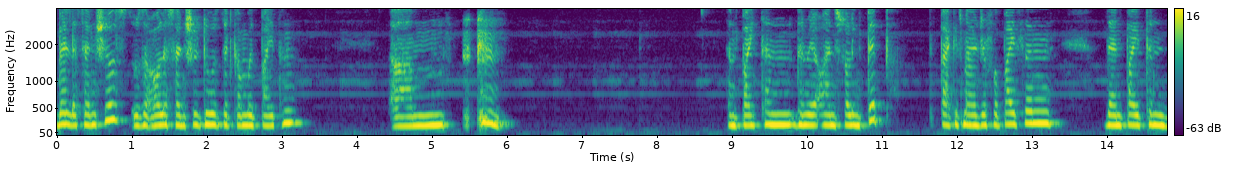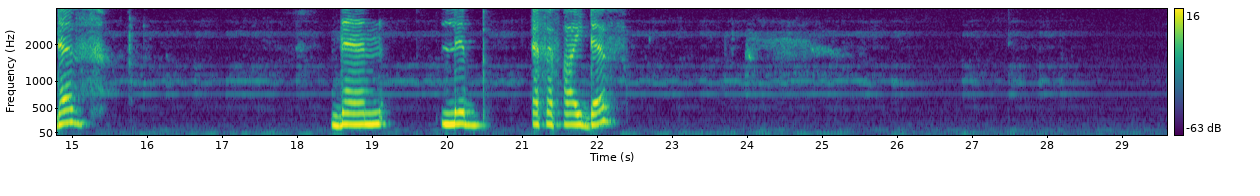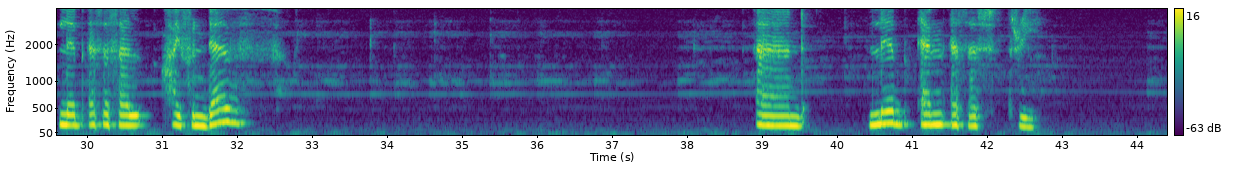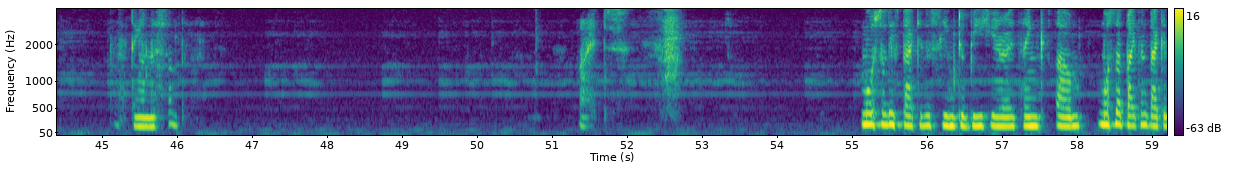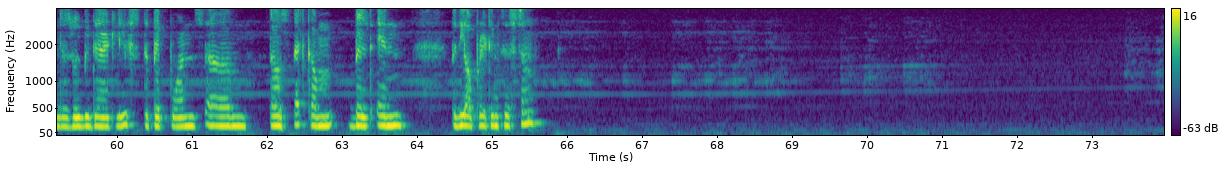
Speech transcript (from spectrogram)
build essentials. Those are all essential tools that come with python. Um, then python then we are installing pip the package manager for python then python dev then lib ffi dev libssl hyphen dev. And libnss3 I think I missed something. All right most of these packages seem to be here I think. Um, most of the Python packages will be there at least the pip ones um, those that come built in with the operating system.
